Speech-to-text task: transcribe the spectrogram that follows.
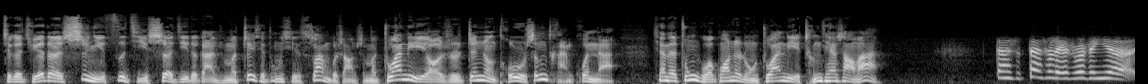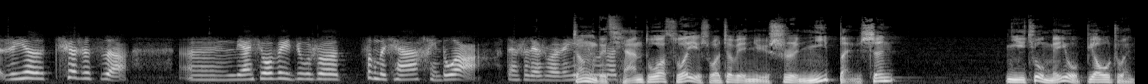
这个觉得是你自己设计的干什么？这些东西算不上什么。专利要是真正投入生产困难，现在中国光这种专利成千上万。但是但是来说，人家人家确实是，嗯，连消费就是说挣的钱很多啊，但是来说，人家挣的钱多，所以说这位女士，你本身你就没有标准，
